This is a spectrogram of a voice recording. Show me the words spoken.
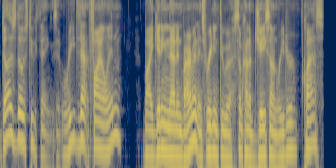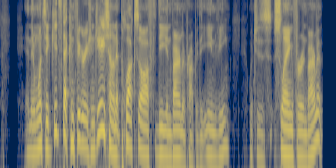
does those two things. It reads that file in by getting that environment. It's reading through a, some kind of JSON reader class. And then once it gets that configuration JSON, it plucks off the environment property, the env, which is slang for environment.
